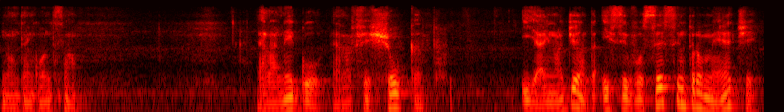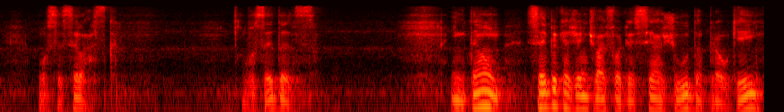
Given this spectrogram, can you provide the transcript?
não tem condição. Ela negou, ela fechou o campo. E aí não adianta. E se você se intromete, você se lasca. Você dança. Então, sempre que a gente vai fornecer ajuda para alguém,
